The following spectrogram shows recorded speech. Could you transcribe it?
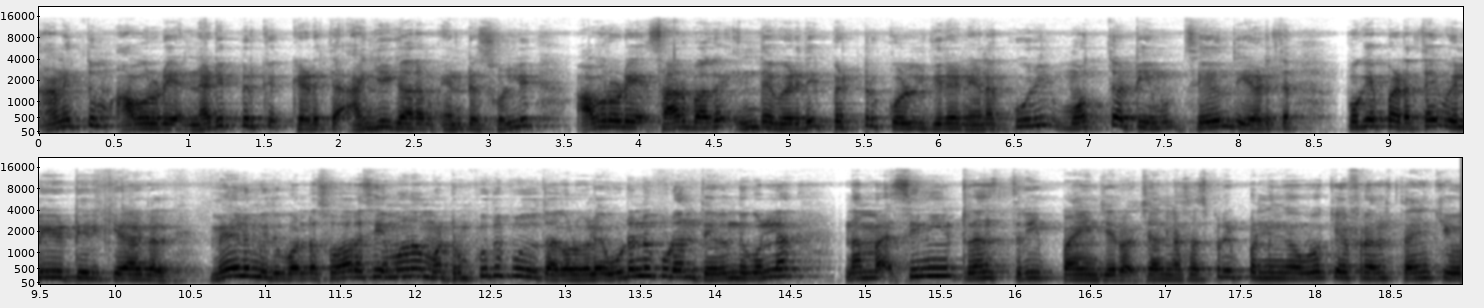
அனைத்தும் அவருடைய நடிப்பிற்கு கிடைத்த அங்கீகாரம் என்று சொல்லி அவருடைய சார்பாக இந்த விருதை பெற்றுக்கொள்கிறேன் என கூறி மொத்த டீமும் சேர்ந்து எடுத்த புகைப்படத்தை வெளியிட்டிருக்கிறார்கள். மேலும் இது போன்ற சுவாரஸ்யமான மற்றும் புது புது தகவல்களை உடனுக்குடன் தெரிந்து கொள்ள நம்ம cine trends three point zero சேனலை சப்ஸ்கிரைப் பண்ணுங்கள் ஓகே ஃப்ரெண்ட்ஸ் தேங்க்யூ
